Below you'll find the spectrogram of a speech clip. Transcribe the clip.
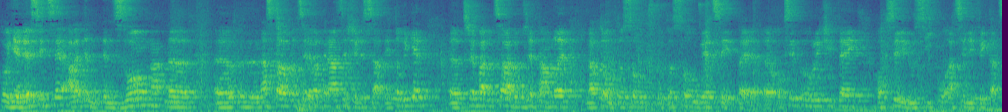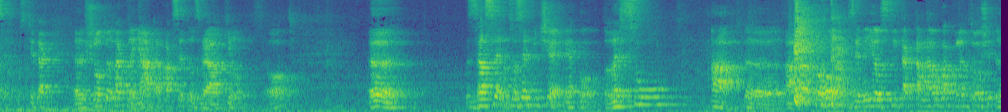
to jede sice, ale ten, ten zlom na, e, e, nastal v roce 1960. Je to vidět e, třeba docela dobře tamhle na tom, to jsou, to, to jsou věci, to je oxid uhličitý, oxidy dusíku, acidifikace. Prostě tak šlo to takhle nějak a pak se to zvrátilo. Jo. Zase, co se týče jako lesů a, e, a toho zemědělství, tak tam naopak kolem toho e,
